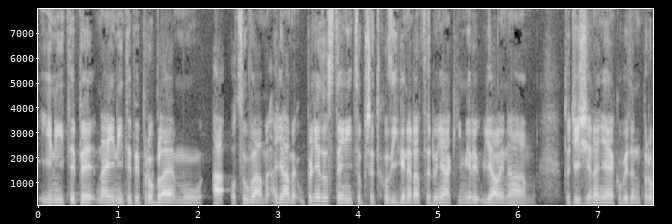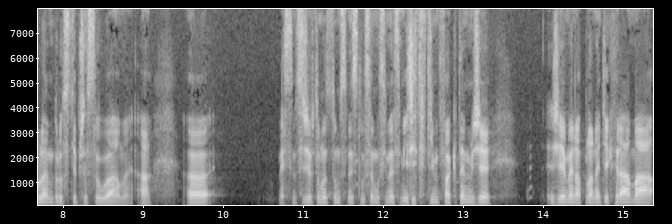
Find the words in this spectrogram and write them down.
jiný typy, na jiný typy problémů a odsouváme a děláme úplně to stejné, co předchozí generace do nějaké míry udělali nám, totiž, že na ně jakoby ten problém prostě přesouváme. A uh, myslím si, že v tomhle tom smyslu se musíme smířit s tím faktem, že žijeme na planetě, která má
